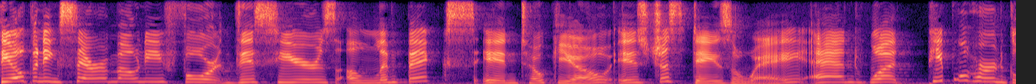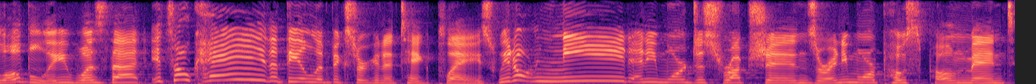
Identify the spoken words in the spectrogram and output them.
The opening ceremony for this year's Olympics in Tokyo is just days away. And what people heard globally was that it's okay that the Olympics are going to take place. We don't need any more disruptions or any more postponement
